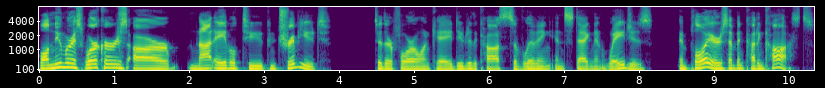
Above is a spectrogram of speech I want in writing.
While numerous workers are not able to contribute to their 401k due to the costs of living and stagnant wages, employers have been cutting costs.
